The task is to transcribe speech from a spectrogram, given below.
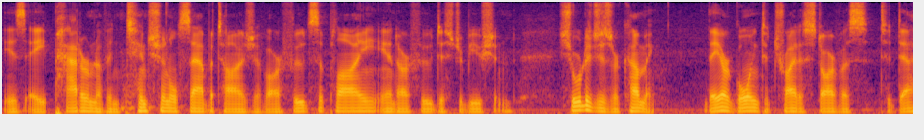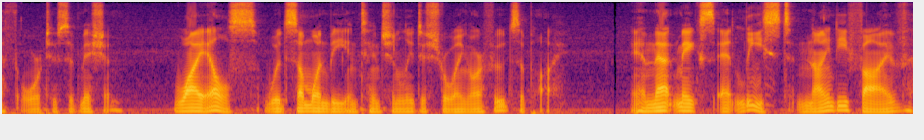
is a pattern of intentional sabotage of our food supply and our food distribution. Shortages are coming. They are going to try to starve us to death or to submission. Why else would someone be intentionally destroying our food supply? And that makes at least 95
